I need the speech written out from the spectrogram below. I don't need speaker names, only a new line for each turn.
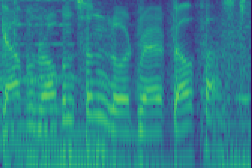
Robinson, Lord Mayor of Belfast.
